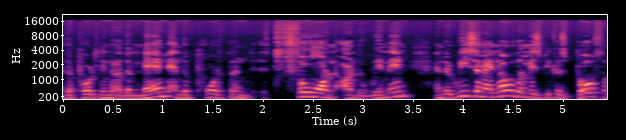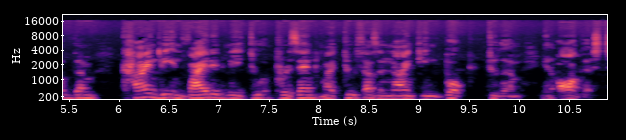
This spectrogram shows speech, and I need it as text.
uh, the Portland are the men, and the Portland Thorn are the women. And the reason I know them is because both of them kindly invited me to present my 2019 book to them in August.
